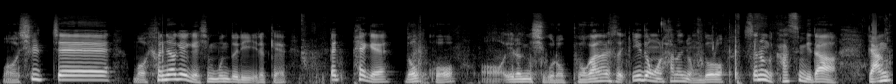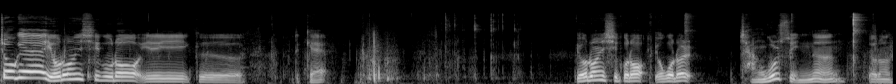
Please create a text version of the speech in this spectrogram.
뭐 실제 뭐 현역에 계신 분들이 이렇게 백팩에 넣고 어, 이런 식으로 보관을 해서 이동을 하는 용도로 쓰는 것 같습니다. 양쪽에 이런 식으로 이 그 이렇게 이런 식으로 요거를 잠글 수 있는 이런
